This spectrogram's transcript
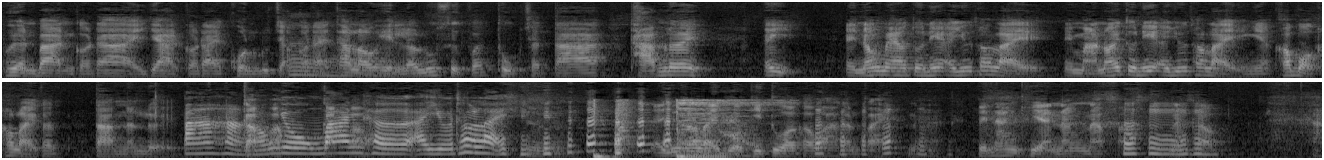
เพื่อนบ้านก็ได้ ญาติก็ได้คนรู้จักก็ได้อืมถ้าเราเห็นแล้วรู้สึกว่าถูกชะตาถามเลยไอ้ไอ้น้องแมวตัวนี้อายุเท่าไหร่ไอ้หมาน้อยตัวนี้อายุเท่าไหร่อย่างเงี้ยเขาบอกเท่าไหร่ก็ ตามนั้นเลยป้าหางกลับนกเอายูงกลับบ้านเอาเธอ อายุเท่าไหร่เอออายุเท่าไหร่บวกกี่ตัวก็ว่ากันไปนะไปนั่งเขียนนั่งนับเอานะครับอะ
